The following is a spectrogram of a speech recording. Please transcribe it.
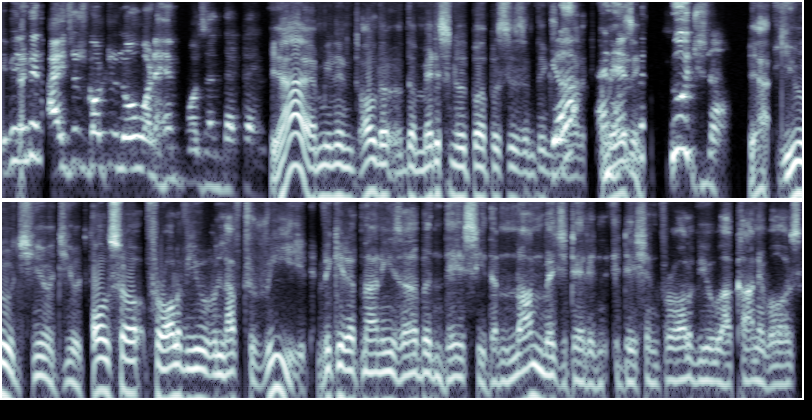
even, even I just got to know what hemp was at that time. Yeah, I mean, in all the the medicinal purposes and things yeah, like that. Amazing. And huge now. Yeah, huge, huge, huge. Also, for all of you who love to read, Vicky Ratnani's Urban Desi, the non-vegetarian edition for all of you who are carnivores,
